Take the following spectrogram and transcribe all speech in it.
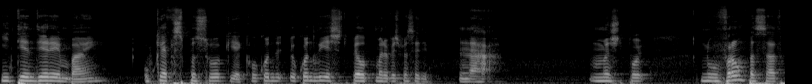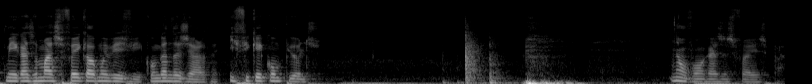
entenderem bem o que é que se passou aqui. É que eu quando, eu quando li isto pela primeira vez pensei tipo, nah. Mas depois, no verão passado, comi a gaja mais feia que alguma vez vi, com ganda jarda, e fiquei com piolhos. Não vão a gajas feias, pá.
